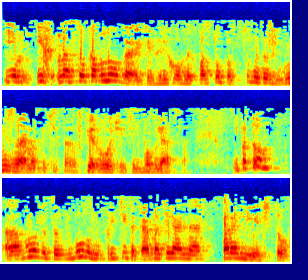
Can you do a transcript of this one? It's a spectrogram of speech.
э, им их настолько много, этих греховных поступков, что мы даже не знаем от каких-то в первую очередь избавляться. И потом а, может в голову прийти такая материальная параллель, что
